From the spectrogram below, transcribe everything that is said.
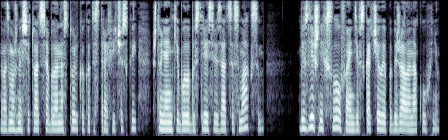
но, возможно, ситуация была настолько катастрофической, что няньке было быстрее связаться с Максом. Без лишних слов Энди вскочила и побежала на кухню.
